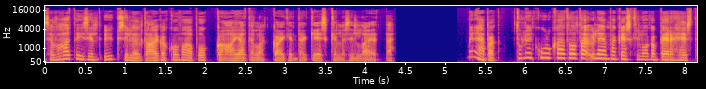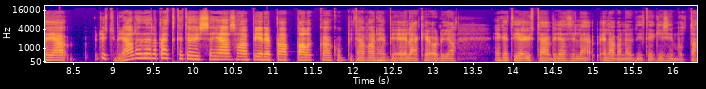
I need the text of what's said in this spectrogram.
Se vaatii siltä yksilöltä aika kovaa pokkaa ajatella kaiken tämän keskellä sillä että minäpä tulin kuulkaa tuolta ylempän keskiluokan perheestä ja nyt minä olen täällä pätkätöissä ja saa pienempää palkkaa kuin mitä vanhempien eläke on ja enkä tiedä yhtään mitä sillä elämälläni tekisi, mutta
